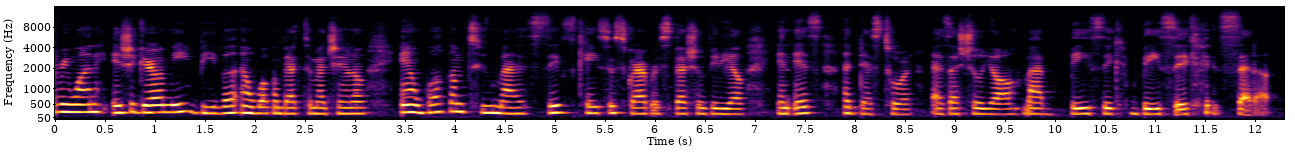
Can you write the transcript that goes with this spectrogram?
everyone, it's your girl me Viva and welcome back to my channel. And welcome to my 6k subscriber special video. And it's a desk tour as I show y'all my basic basic setup.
